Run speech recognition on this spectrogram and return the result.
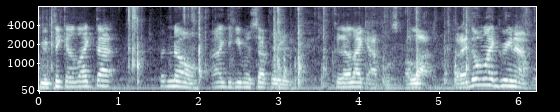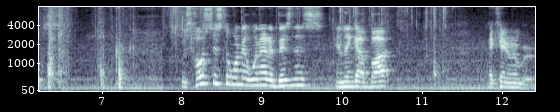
you'd think I like that. But no, I like to keep them separated. Because I like apples a lot. But I don't like green apples. Was Hostess the one that went out of business and then got bought? I can't remember.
